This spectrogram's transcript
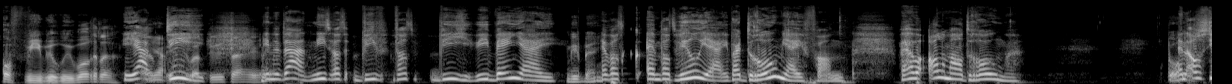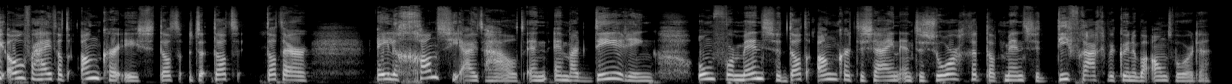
Of wie wil u worden? Ja, die. Inderdaad, niet wat wie, wat, wie, wie ben jij? Wie ben je? En, wat, en wat wil jij? Waar droom jij van? We hebben allemaal dromen. En als die overheid dat anker is, dat, dat, dat er elegantie uithaalt en, en waardering om voor mensen dat anker te zijn en te zorgen dat mensen die vraag weer kunnen beantwoorden.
